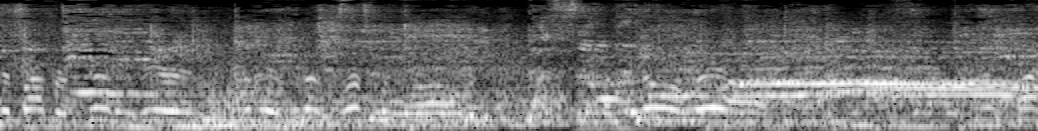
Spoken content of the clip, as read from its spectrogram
Championship opportunity here in Julius Smith Wrestling World. The Manoa Vale,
